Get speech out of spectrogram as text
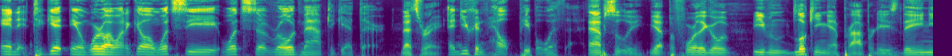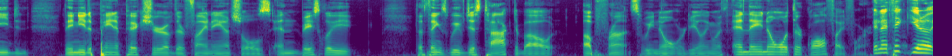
and to get, you know, where do I want to go, and what's the what's the roadmap to get there, That's right. and you can help people with that. Absolutely. Yep. Before they go even looking at properties, they need to, they need to paint a picture of their financials and basically the things we've just talked about up front, so we know what we're dealing with and they know what they're qualified for. And I think you know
